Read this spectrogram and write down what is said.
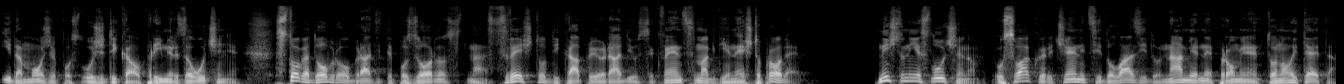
i da može poslužiti kao primjer za učenje. Stoga dobro obratite pozornost na sve što DiCaprio radi u sekvencama gdje nešto prodaje. Ništa nije slučajno. U svakoj rečenici dolazi do namjerne promjene tonaliteta.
